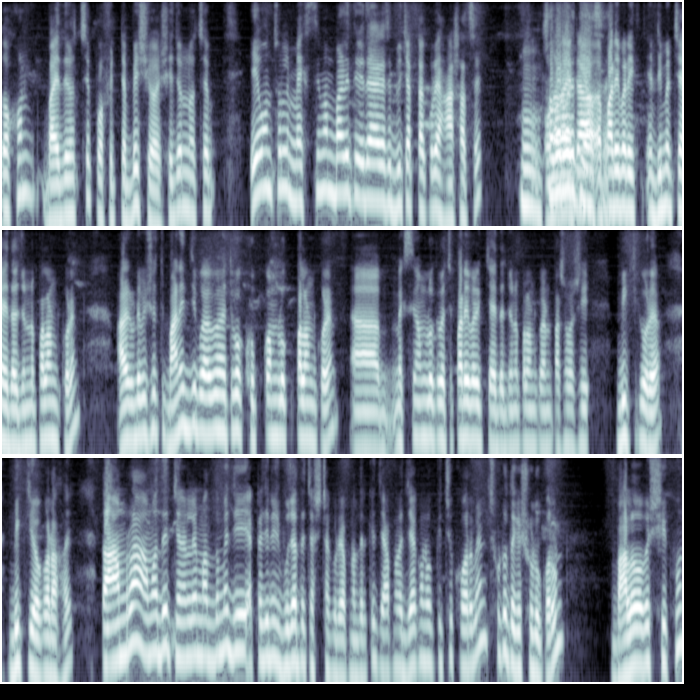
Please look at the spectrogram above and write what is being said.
তখন বাইরের হচ্ছে প্রফিটটা বেশি হয়। সেই জন্য হচ্ছে এই অঞ্চলে ম্যাক্সিমাম বাড়িতে দেখা গেছে দুই চারটা করে হাঁস আছে। পারিবারিক ডিমের চাহিদার জন্য পালন করেন। আর একটা বিষয় হচ্ছে বাণিজ্যিকভাবে হয়তো বা খুব কম লোক পালন করেন। ম্যাক্সিমাম লোকের হচ্ছে পারিবারিক চাহিদার জন্য পালন করেন। পাশাপাশি বিক্রি করে বিক্রিও করা হয়। তা আমরা আমাদের চ্যানেলের মাধ্যমে যে একটা জিনিস বোঝাতে চেষ্টা করি আপনাদেরকে যে আপনারা যে কোনো কিছু করবেন ছোট থেকে শুরু করুন ভালোভাবে শিখুন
